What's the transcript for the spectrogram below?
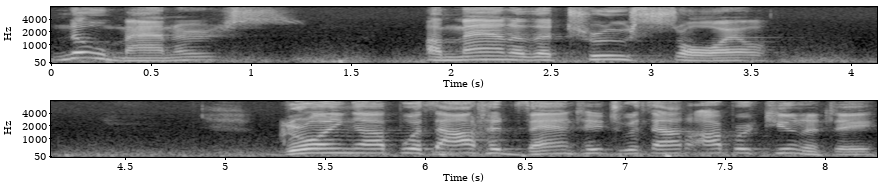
no manners, a man of the true soil, growing up without advantage, without opportunity,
